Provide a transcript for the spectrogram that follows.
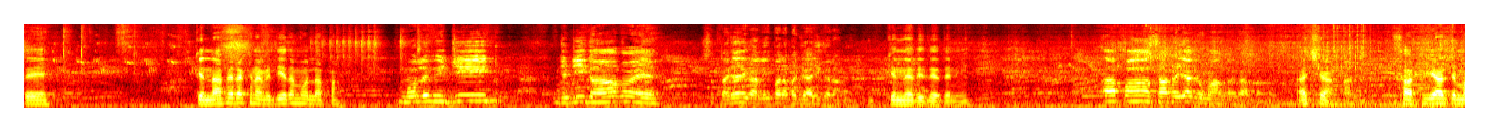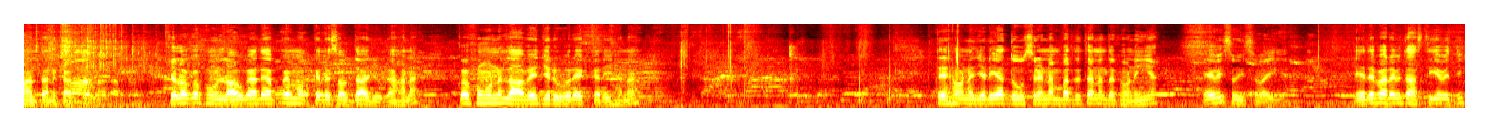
ਤੇ ਕਿੰਨਾ ਫਿਰ ਰੱਖਣਾ ਵਿਧੀ ਦਾ ਮੁੱਲ ਆਪਾਂ? ਮੁੱਲ ਵੀਰ ਜੀ ਜਿੱਡੀ ਗਾਂ ਭਾਵੇਂ 70000 ਦੀ ਕਰ ਲਈ ਪਰ ਆਪਾਂ ਜਾਰੀ ਕਰਾਂਗੇ। ਕਿੰਨੇ ਦੀ ਦੇ ਦੇਣੀ? ਆਪਾਂ 60000 ਕਮਾਉਂਦਾ ਕਰਦਾ ਅੱਛਾ। ਹਾਂਜੀ। 60000 ਚ ਮਾਨਤਨ ਕਰ ਹਾਂ, ਦੋ ਮੈਂ ਕਰਦਾ। ਚਲੋ ਕੋਈ ਫੋਨ ਲਾਊਗਾ ਤੇ ਆਪੇ ਮੌਕੇ ਤੇ ਸੌਦਾ ਹੋ ਜਾਊਗਾ ਹਨਾ? ਕੋਈ ਫੋਨ ਲਾਵੇ ਜ਼ਰੂਰ ਇੱਕ ਵਾਰੀ ਹਨਾ? ਤੇ ਹੁਣ ਜਿਹੜੀ ਆ ਦੂਸਰੇ ਨੰਬਰ ਤੇ ਤੁਹਾਨੂੰ ਦਿਖਾਉਣੀ ਆ ਇਹ ਵੀ ਸੂਈ ਸਵਾਈ ਆ। ਇਹਦੇ ਬਾਰੇ ਵੀ ਦੱਸ ਦਈਏ ਵੀਰ ਜੀ।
